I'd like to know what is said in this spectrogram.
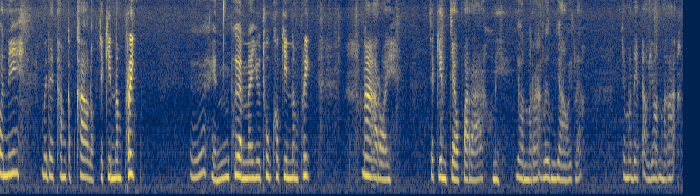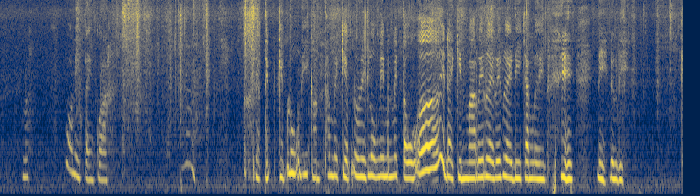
วันนี้ไม่ได้ทำกับข้าวหรอกจะกินน้ำพริกเออเห็นเพื่อนใน YouTube เขากินน้ำพริก น่าอร่อย จะกินแจ่วปลาร้านี่ยอดมะระเริ่มยาวอีกแล้ว จะมาเด็ดเอายอดมะระเนาะโอ้นี่แตงกวาเดี๋ยวเก็บเก็บลูกนี้ก่อนถ้าไม่เก็บดูนี่ลูกนี้มันไม่โต เอ้ย ได้กินมาเรื่อยๆเรื่อยๆดีจังเลย นี่ดูดิแข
